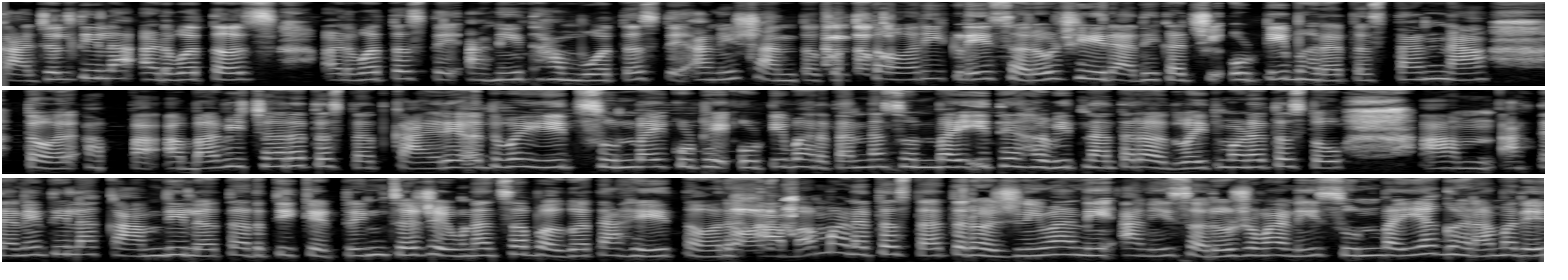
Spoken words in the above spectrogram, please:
काजल तिला अडवतच अडवत असते आणि थांबवत असते आणि शांत तर इकडे सरोज ही राधिकाची ओटी भरत असताना तर आप्पा आबा विचारत असतात काय रे अद्वैत? सुनबाई कुठे? ओटी भरताना सुनबाई इथे हवीत ना? तर अद्वैत म्हणत असतो आम आत्याने तिला काम दिलं तर ती केटरिंगचं जेवणाचं बघत आहे. तर आबा म्हणत असतात रजनीवाणी आणि सरोजवाणी सुनबाई या घरामध्ये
